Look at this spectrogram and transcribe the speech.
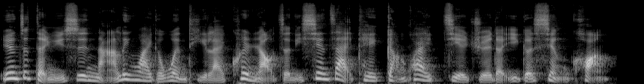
因为这等于是拿另外一个问题来困扰着你现在可以赶快解决的一个现况。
